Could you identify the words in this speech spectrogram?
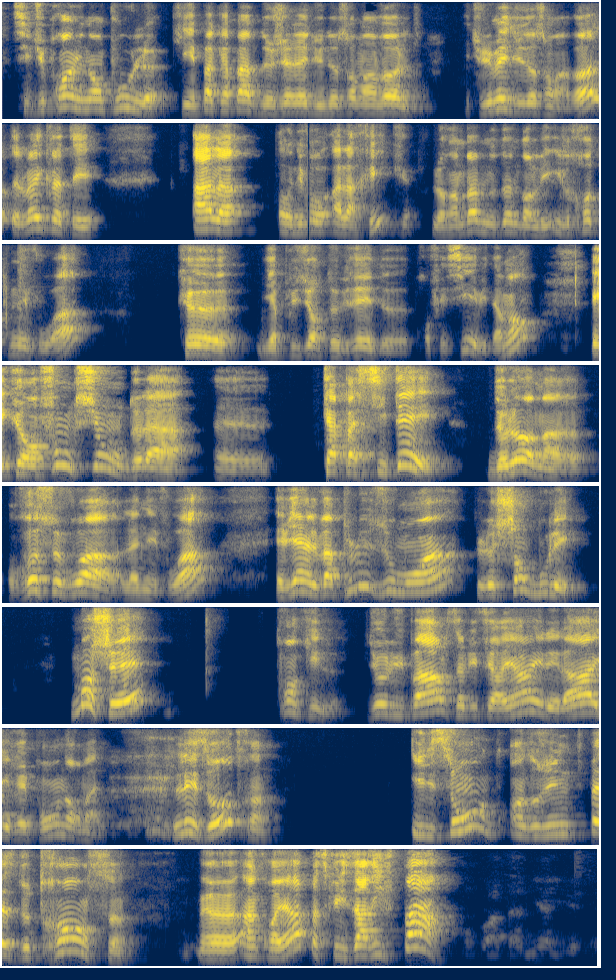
Si tu prends une ampoule qui n'est pas capable de gérer du 220 volts et tu lui mets du 220 volts, elle va éclater. Au niveau halachique, le Rambam nous donne dans les Ilchot Nevoa qu'il y a plusieurs degrés de prophétie, évidemment, et qu'en fonction de la euh, capacité de l'homme à recevoir la névoie, eh bien, elle va plus ou moins le chambouler. Moshe, tranquille. Dieu lui parle, ça lui fait rien, il est là, il répond, normal. Les autres, ils sont dans une espèce de transe euh, incroyable parce qu'ils n'arrivent pas.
